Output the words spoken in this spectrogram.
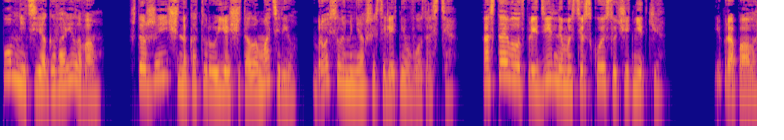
Помните, я говорила вам, что женщина, которую я считала матерью, бросила меня в шестилетнем возрасте. Оставила в предельной мастерской сучить нитки. И пропала.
